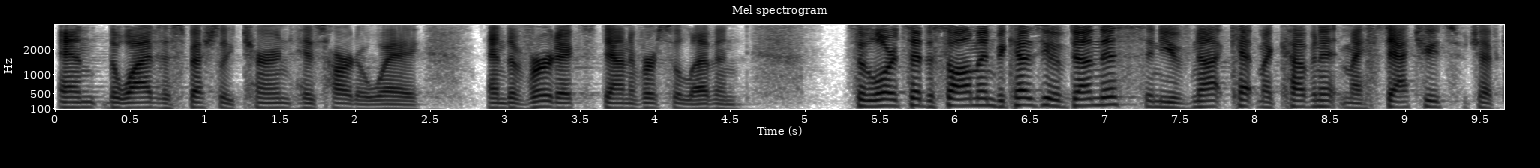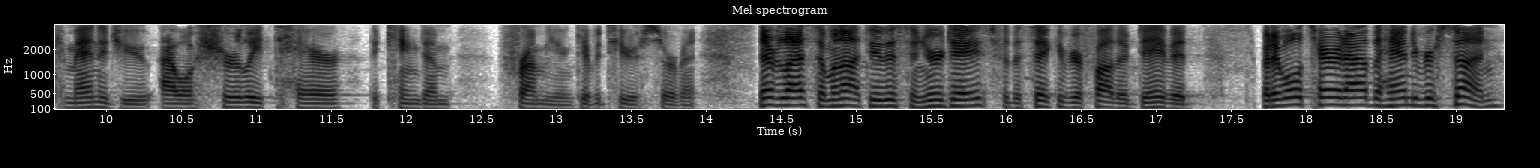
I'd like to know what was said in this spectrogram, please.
And the wives especially turned his heart away. And the verdict down in verse 11. So the Lord said to Solomon, Because you have done this and you have not kept my covenant and my statutes, which I have commanded you, I will surely tear the kingdom from you and give it to your servant. Nevertheless, I will not do this in your days for the sake of your father David, but I will tear it out of the hand of your son.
